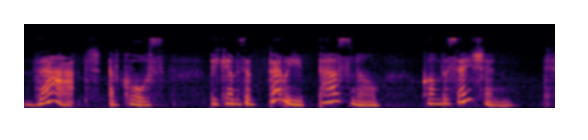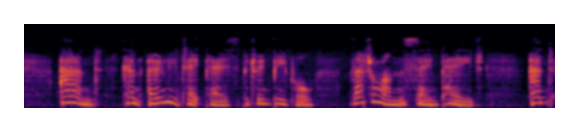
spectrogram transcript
That, of course, becomes a very personal conversation and can only take place between people that are on the same page and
